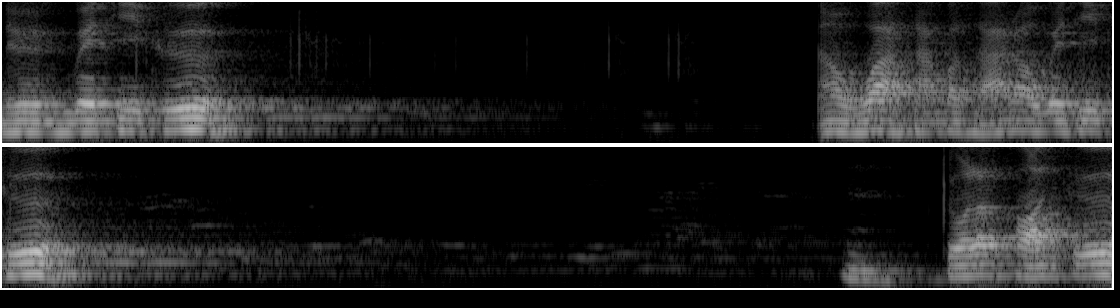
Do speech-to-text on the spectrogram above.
หนึ่งเวทีคือ เอาว่าตามภาษาเราเวทีคือตัวละครคือ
